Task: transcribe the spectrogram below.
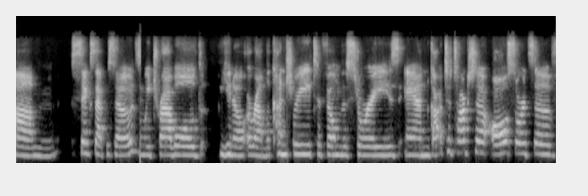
um, six episodes. We traveled, you know, around the country to film the stories and got to talk to all sorts of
